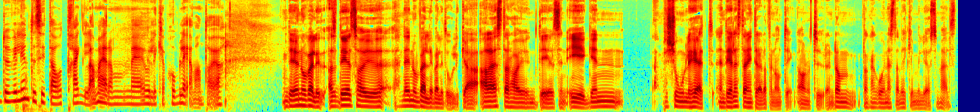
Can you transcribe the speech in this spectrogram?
Du vill ju inte sitta och traggla med dem med olika problem antar jag. Det är nog väldigt, alltså dels har ju, det är nog väldigt, väldigt olika. Alla hästar har ju dels en egen personlighet. En del hästar är inte rädda för någonting av naturen. De, de kan gå i nästan vilken miljö som helst.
